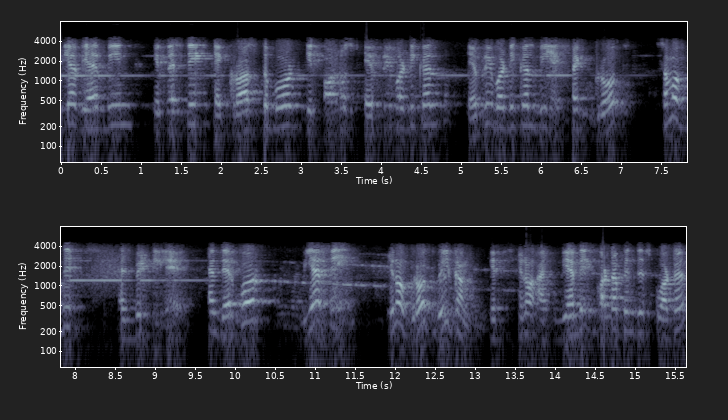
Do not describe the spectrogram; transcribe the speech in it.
India, we have been investing across the board in almost every vertical. Every vertical, we expect growth. Some of this has been delayed, and therefore, we are saying, you know, growth will come. It's, you know, we have been caught up in this quarter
